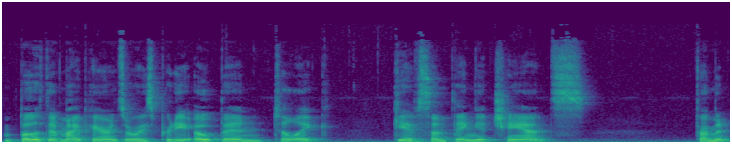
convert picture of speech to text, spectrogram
both of my parents are always pretty open to like give something a chance from an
